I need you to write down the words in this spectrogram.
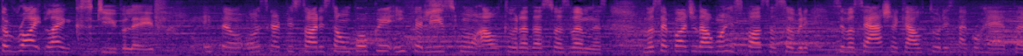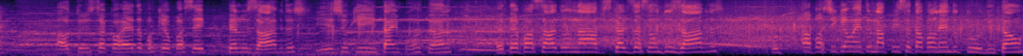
the right length, do you believe? Então, Oscar Pistorius está um pouco infeliz com a altura das suas lâminas. Você pode dar alguma resposta sobre se você acha que a altura está correta? A altura está correta porque eu passei pelos árbitros, e isso que está importando. Eu ter passado na fiscalização dos árbitros, a partir que eu entro na pista está valendo tudo. Então,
